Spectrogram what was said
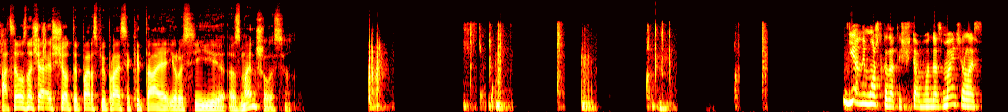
А це означає, що тепер співпраця Китаю і Росії зменшилася? Я не можу сказати, що там вона зменшилась.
